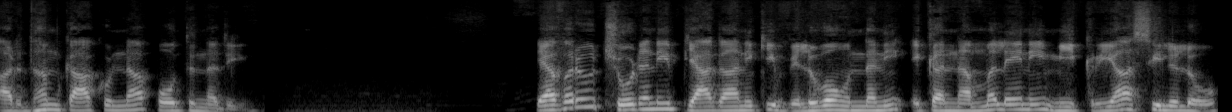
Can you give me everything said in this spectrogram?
అర్థం కాకుండా పోతున్నది. ఎవరూ చూడని త్యాగానికి విలువ ఉందని ఇక నమ్మలేని మీ క్రియాశీలులో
